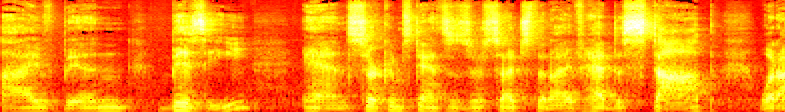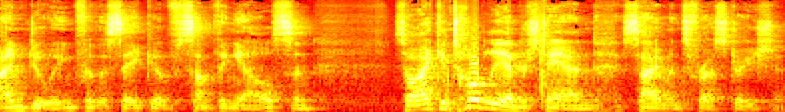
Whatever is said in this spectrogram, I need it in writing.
I've been busy, and circumstances are such that I've had to stop what I'm doing for the sake of something else. And so I can totally understand Simon's frustration.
